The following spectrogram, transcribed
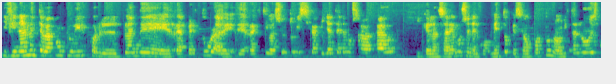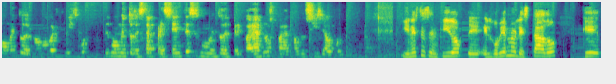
Y finalmente va a concluir con el plan de reapertura, de, de, reactivación turística que ya tenemos trabajado y que lanzaremos en el momento que sea oportuno. Ahorita no es momento de promover turismo, es momento de estar presentes, es momento de prepararnos para cuando sí sea oportuno. Y en este sentido, eh, el gobierno del Estado, que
